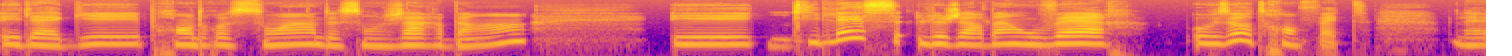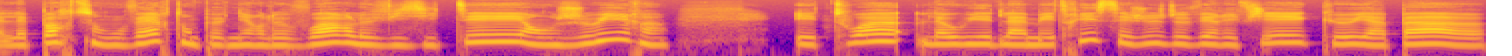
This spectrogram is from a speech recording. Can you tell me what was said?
élaguer, prendre soin de son jardin et mm. qui laisse le jardin ouvert aux autres en fait. les portes sont ouvertes, on peut venir le voir, le visiter, en jouir. Et toi, là où il y a de la maîtrise, c'est juste de vérifier qu'il n'y a pas euh,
